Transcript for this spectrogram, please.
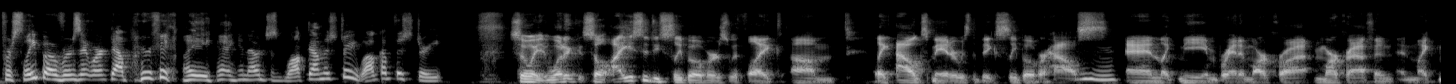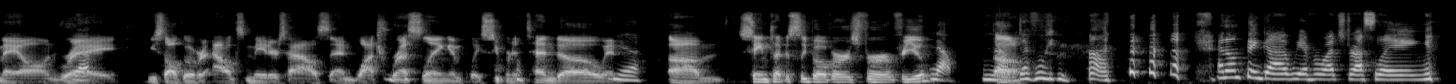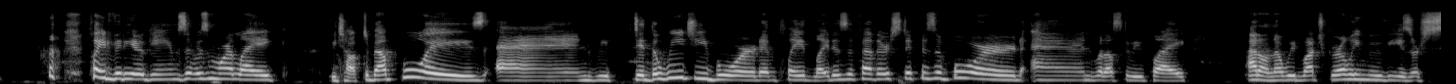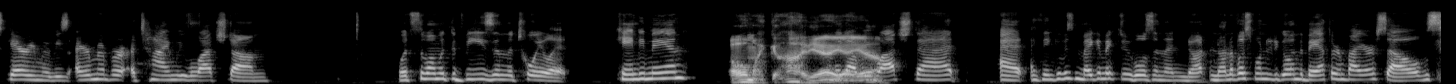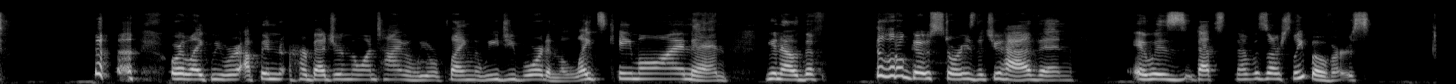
for sleepovers, it worked out perfectly. you know, just walk down the street, walk up the street. So wait, what? So I used to do sleepovers with like, um, like Alex Mader was the big sleepover house, Mhm. and like me and Brandon Markra- Markraff and, and Mike Mayo and Ray. We used to all go over to Alex Mader's house and watch wrestling and play Super Nintendo and Yeah. um, same type of sleepovers for for you. No, no, Oh. definitely not. I don't think uh, we ever watched wrestling, played video games. It was more like we talked about boys and we did the Ouija board and played light as a feather, stiff as a board. And what else do we play? I don't know. We'd watch girly movies or scary movies. I remember a time we watched um what's the one with the bees in the toilet? Candyman? Oh my god, yeah, Oh my yeah, God, yeah. We watched that at I think it was Megan McDougal's, and then none, none of us wanted to go in the bathroom by ourselves. or like we were up in her bedroom the one time and we were playing the Ouija board and the lights came on and you know the the little ghost stories that you have and it was that's that was our sleepovers.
